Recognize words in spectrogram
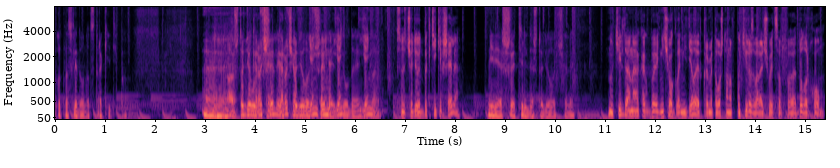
от наследован от строки, типа. Э, а что делают короче, в шеле? Короче, что делают я в шеле? Понимаю, я, я, я не, в смысле, что делают бэктики в шеле? Не-не, тильда что делает Шелли? Ну, тильда, она как бы ничего не делает, кроме того, что она в пути разворачивается в э, доллар home.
